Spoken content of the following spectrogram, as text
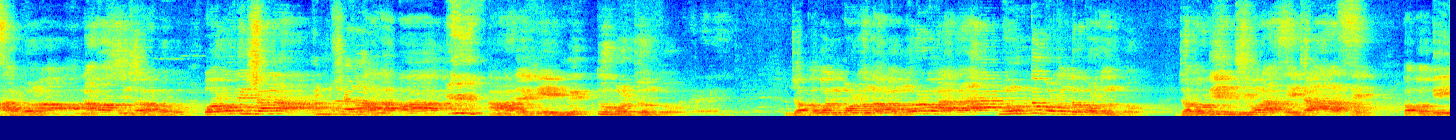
ছাড়বো না। নামাজ ইনশাআল্লাহ ইনশাআল্লাহ। ইনশাআল্লাহ। আল্লাহ পাক আমাদেরকে মৃত্যু পর্যন্ত যতক্ষণ পর্যন্ত আমরা মরবো না তার এক মুহূর্ত পর্যন্ত পর্যন্ত যতদিন জীবন আছে যার আছে ততদিন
